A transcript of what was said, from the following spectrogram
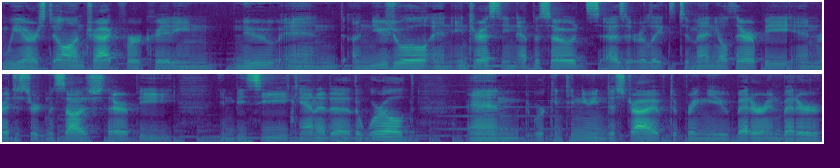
we are still on track for creating new and unusual and interesting episodes as it relates to manual therapy and registered massage therapy in BC, Canada, the world. And we're continuing to strive to bring you better and better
